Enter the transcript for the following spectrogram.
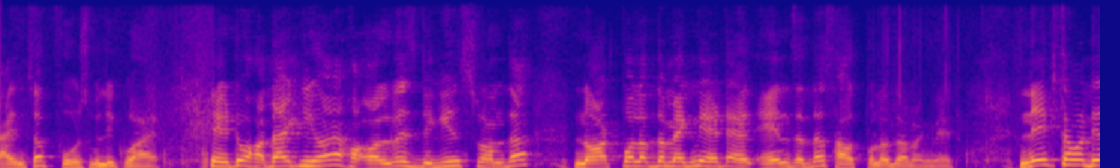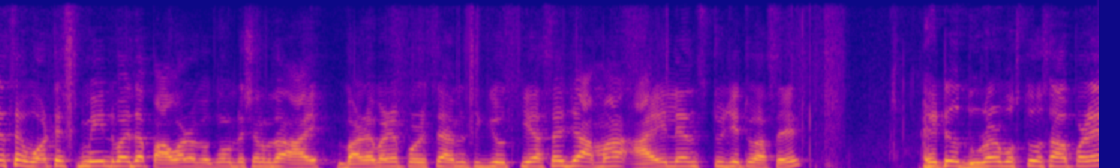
লাইনছ অফ ফ'ৰ্চ বুলি কোৱা হয়। এইটো সদায় কি হয়? Always begins from the north pole of the magnet and ends at the south pole of the magnet next আমাৰ দি আছে what is mean by the power of accommodation of the eye বাৰে বাৰে পৰিছে আমি কি আছে? যে আমাৰ আই লেন্সটো যিটো আছে সেইটো দূৰৰ বস্তুও চাব পাৰে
